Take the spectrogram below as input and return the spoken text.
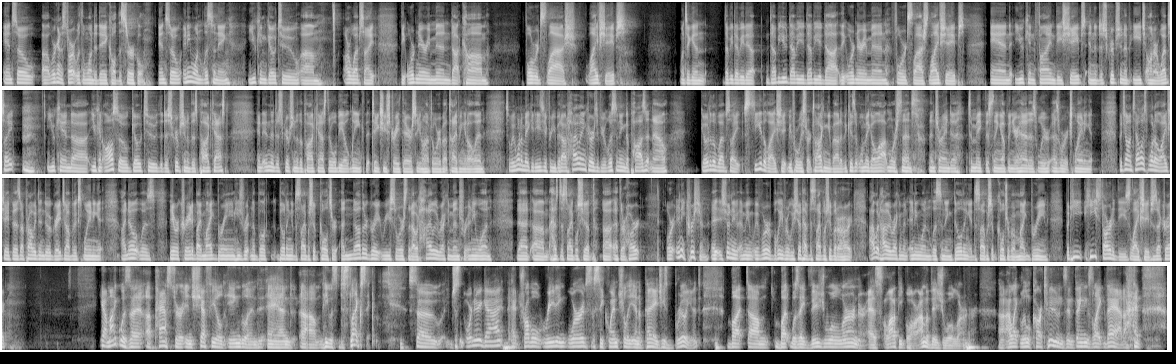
And so uh, we're going to start with the one today called the circle. And so anyone listening, you can go to um, our website, theordinarymen.com forward slash life shapes. Once again, www.theordinarymen forward slash life shapes and you can find the shapes and the description of each on our website. you can uh, you can also go to the description of this podcast, and in the description of the podcast there will be a link that takes you straight there, so you don't have to worry about typing it all in. So we want to make it easy for you. But I would highly encourage if you're listening to pause it now, go to the website, see the life shape before we start talking about it, because it will make a lot more sense than trying to to make this thing up in your head as we're as we're explaining it. But John, tell us what a life shape is. I probably didn't do a great job of explaining it. I know it was they were created by Mike Breen. He's written a book, Building a Discipleship Culture. Another great resource that I would highly recommend for anyone that um, has discipleship uh, at their heart or any Christian. It shouldn't even, I mean, if we're a believer, we should have discipleship at our heart. I would highly recommend anyone listening building a discipleship culture by Mike Breen. But he he started these life shapes, is that correct? Yeah, Mike was a, a pastor in Sheffield, England, and um, he was dyslexic. So, just an ordinary guy, had trouble reading words sequentially in a page. He's brilliant, but um, but was a visual learner, as a lot of people are. I'm a visual learner. Uh, I like little cartoons and things like that. I,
